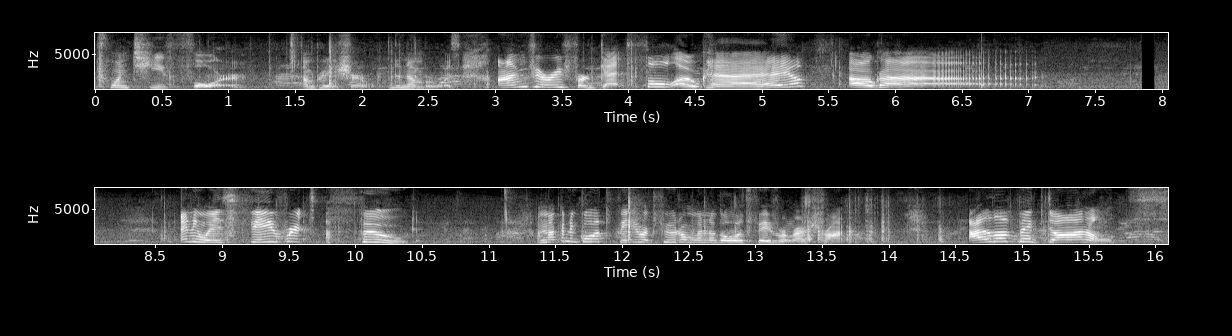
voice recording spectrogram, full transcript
24. I'm pretty sure the number was. I'm very forgetful, okay? Okay. Anyways, favorite food. I'm not gonna go with favorite food, I'm gonna go with favorite restaurant. I love McDonald's.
